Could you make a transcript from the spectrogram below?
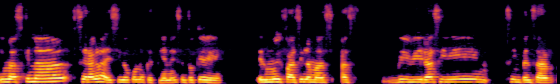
Y más que nada, ser agradecido con lo que tienes. Siento que es muy fácil además vivir así sin pensar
